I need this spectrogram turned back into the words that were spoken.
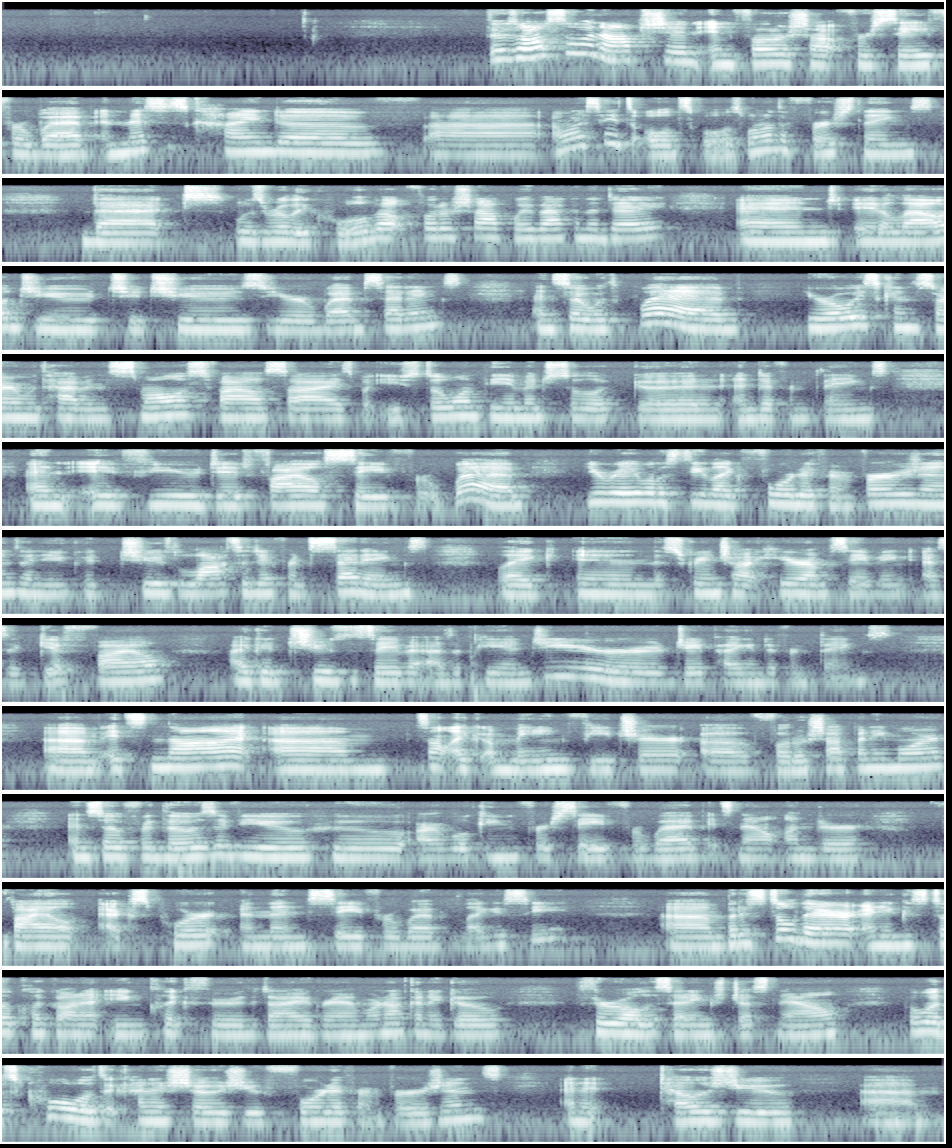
There's also an option in Photoshop for Save for Web, and this is kind of, uh, I want to say it's old school. It's one of the first things that was really cool about Photoshop way back in the day, and it allowed you to choose your web settings. And so with web, you're always concerned with having the smallest file size, but you still want the image to look good and, and different things. And if you did file save for web, you were able to see like four different versions and you could choose lots of different settings. Like in the screenshot here, I'm saving as a GIF file. I could choose to save it as a PNG or JPEG and different things. Um, it's not um, it's not like a main feature of Photoshop anymore. And so for those of you who are looking for Save for Web, it's now under File Export and then Save for Web Legacy. Um, but it's still there and you can still click on it. You can click through the diagram. We're not going to go through all the settings just now. But what's cool is it kind of shows you four different versions and it tells you um,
